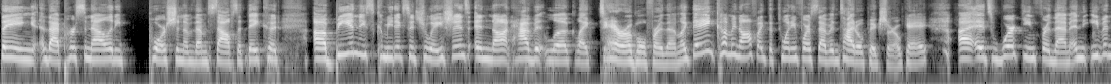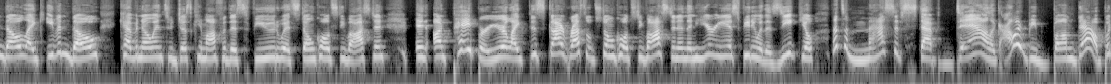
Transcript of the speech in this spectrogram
thing, that personality portion of themselves that they could uh, be in these comedic situations and not have it look like terrible for them. Like they ain't coming off like the 24 7 title picture, okay? Uh, it's working for them. And even though, like, even though Kevin Owens, who just came off of this feud with Stone Cold Steve Austin, and on paper, you're like, this guy wrestled Stone Cold Steve Austin, and then here he is feuding with Ezekiel. That's a massive step down. Like, I would be bummed out, but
